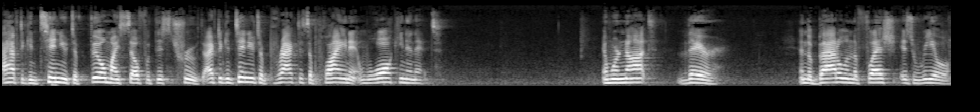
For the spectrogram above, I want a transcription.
I have to continue to fill myself with this truth. I have to continue to practice applying it and walking in it. And we're not there. And the battle in the flesh is real.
